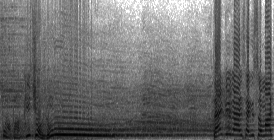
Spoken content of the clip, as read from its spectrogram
ও বাবা কি চলো thank you guys thank you so much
